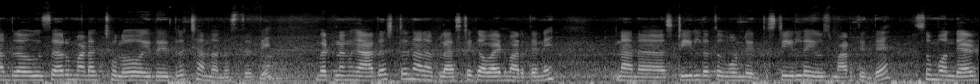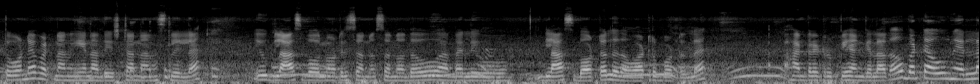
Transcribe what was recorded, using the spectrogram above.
ಅದ್ರ ಸರ್ವ್ ಮಾಡೋಕ್ಕೆ ಚಲೋ ಇದು ಇದ್ರೆ ಚಂದ ಅನ್ನಿಸ್ತೈತಿ ಬಟ್ ನನಗೆ ಆದಷ್ಟು ನಾನು ಪ್ಲಾಸ್ಟಿಕ್ ಅವಾಯ್ಡ್ ಮಾಡ್ತೇನೆ. ನಾನು ಸ್ಟೀಲ್ದ ತೊಗೊಂಡಿದ್ದೆ, ಸ್ಟೀಲ್ದ ಯೂಸ್ ಮಾಡ್ತಿದ್ದೆ. ಸುಮ್ಮ ಒಂದು ಎರಡು ತೊಗೊಂಡೆ, ಬಟ್ ನನಗೇನು ಅದು ಇಷ್ಟ ಅನ್ನಿಸ್ಲಿಲ್ಲ ಇವು ಗ್ಲಾಸ್ ಬೌಲ್ ನೋಡ್ರಿ ಸಣ್ಣ ಸಣ್ಣ ಅದಾವು ಆಮೇಲೆ ಇವು ಗ್ಲಾಸ್ ಬಾಟಲ್ ಅದಾವೆ ವಾಟರ್ ಬಾಟಲ್ ಹಂಡ್ರೆಡ್ ರುಪಿ ಹಾಗೆಲ್ಲ ಅದಾವೆ ಬಟ್ ಅವನ್ನೆಲ್ಲ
